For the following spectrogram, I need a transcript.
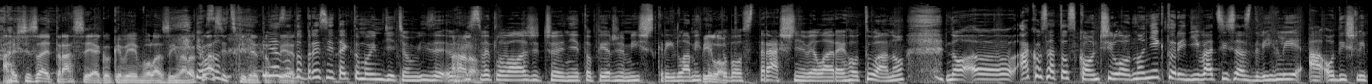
a ešte sa aj trasie, ako keby jej bola zima. No, ja netopier. Ja som to presne takto mojim deťom vysvetlovala, že čo je netopier, že myš s krídlami, Pilot. tak to bolo strašne veľa rehotu, áno. No, uh, ako sa to skončilo? No niektorí diváci sa zdvihli a odišli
